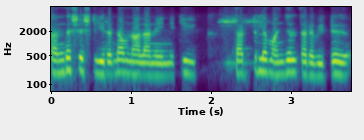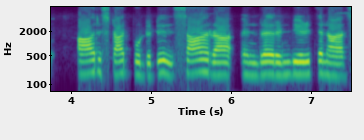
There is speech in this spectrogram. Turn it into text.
கந்த சஷ்டி இரண்டாம் நாளான இன்னைக்கு தட்டுல மஞ்சள் தடவிட்டு ஆறு ஸ்டார் போட்டுட்டு சா ரா என்ற ரெண்டு எழுத்த நான்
